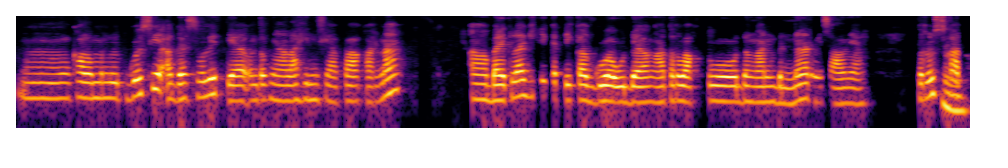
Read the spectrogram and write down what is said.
Hmm, kalau menurut gue sih agak sulit ya untuk nyalahin siapa karena uh, balik lagi ketika gue udah ngatur waktu dengan benar misalnya, terus Hmm. kalau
